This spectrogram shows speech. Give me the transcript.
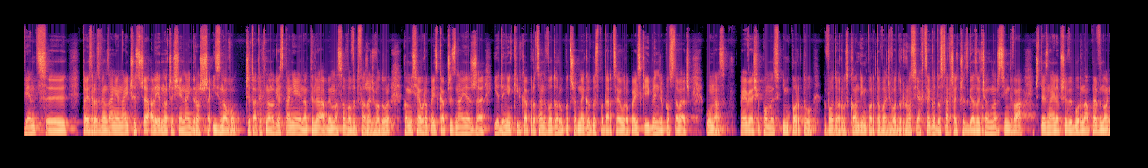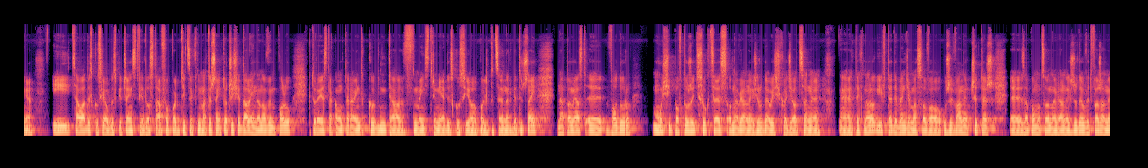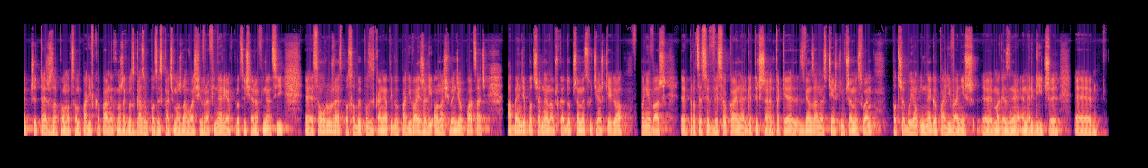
Więc y, to jest rozwiązanie najczystsze, ale jednocześnie najdroższe. I znowu, czy ta technologia stanieje na tyle, aby masowo wytwarzać wodór? Komisja Europejska przyznaje, że jedynie kilka procent wodoru potrzebnego gospodarce europejskiej będzie powstawać u nas. Pojawia się pomysł importu wodoru. Skąd importować wodór? Rosja chce go dostarczać przez gazociąg Nord Stream 2. Czy to jest najlepszy wybór? Na pewno nie. I cała dyskusja o bezpieczeństwie dostaw, o polityce klimatycznej toczy się dalej na nowym polu, które jest taką terra incognita w mainstreamie dyskusji o polityce energetycznej. Natomiast y, wodór musi powtórzyć sukces odnawialnych źródeł, jeśli chodzi o ceny e, technologii, wtedy będzie masowo używany, czy też e, za pomocą odnawialnych źródeł wytwarzany, czy też za pomocą paliw kopalnych. Można go z gazu pozyskać, można właśnie w rafineriach, w procesie rafinacji. E, są różne sposoby pozyskania tego paliwa, jeżeli ono się będzie opłacać, a będzie potrzebne na przykład do przemysłu ciężkiego, ponieważ procesy wysokoenergetyczne, takie związane z ciężkim przemysłem, potrzebują innego paliwa niż magazyny energii czy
